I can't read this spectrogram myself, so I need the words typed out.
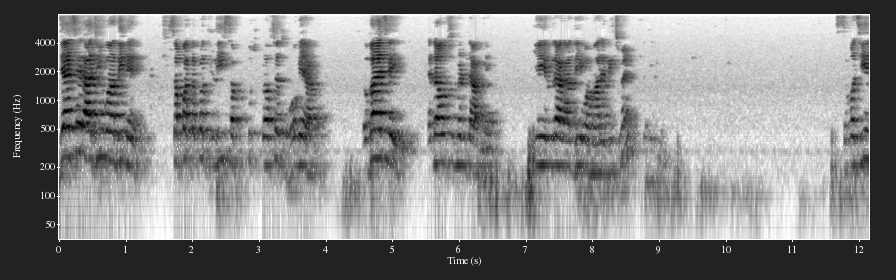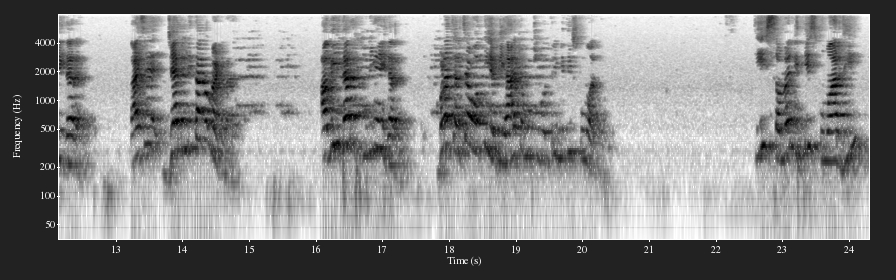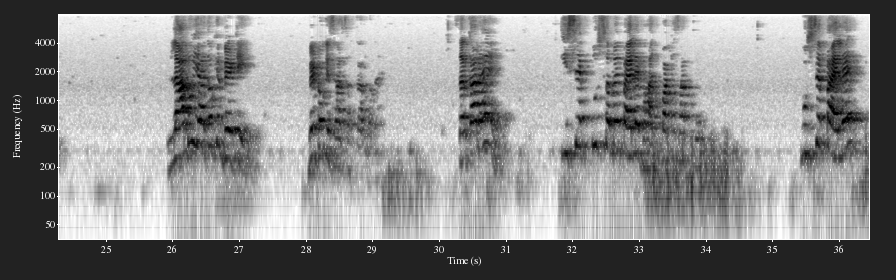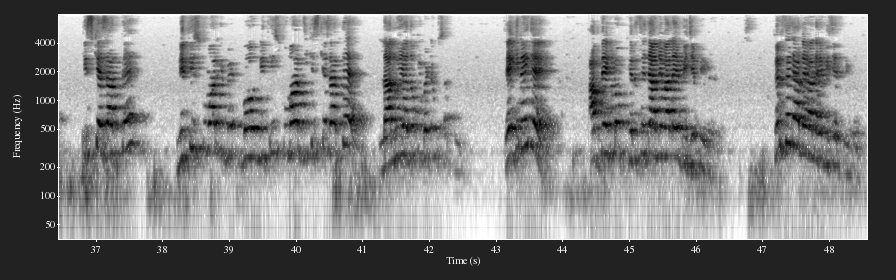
जैसे राजीव गांधी ने शपथ वपथ ली, सब कुछ प्रोसेस हो गया। तो वैसे ही अनाउंसमेंट आ गया। कि इंदिरा गांधी हमारे बीच में समझिए इधर। ऐसे जयललिता का मैटर है अभी इधर सुनिए इधर। बड़ा चर्चा होती है बिहार के मुख्यमंत्री नीतीश कुमार इस समय नीतीश कुमार जी लालू यादव के बेटे, बेटों के साथ सरकार बनाए। सरकार है। इससे कुछ समय पहले भाजपा के साथ थे। उससे पहले किसके साथ थे? नीतीश कुमार के वो नीतीश कुमार जी किसके साथ थे? लालू यादव के बेटे के साथ थे। कि नहीं थे? अब देख लो, फिर से जाने वाले हैं बीजेपी में। फिर से जाने वाले हैं बीजेपी में।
